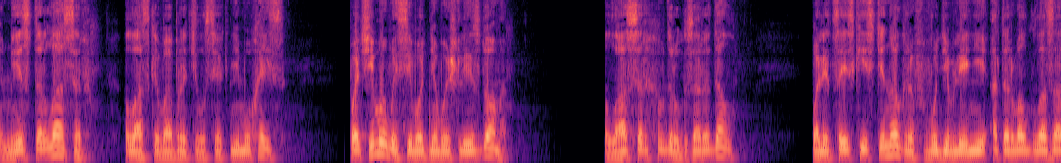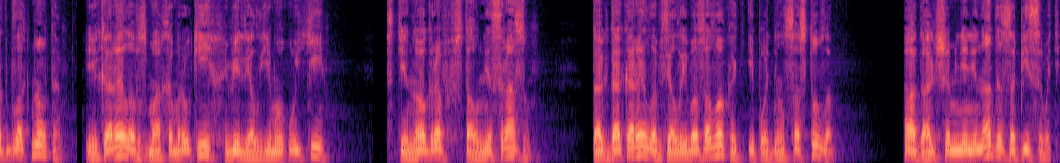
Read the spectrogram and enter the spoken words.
«Мистер Лассер», — ласково обратился к нему Хейс, — «почему вы сегодня вышли из дома?» Лассер вдруг зарыдал. Полицейский стенограф в удивлении оторвал глаза от блокнота, и Карелла взмахом руки велел ему уйти. Стенограф встал не сразу. Тогда Карелла взял его за локоть и поднял со стула. «А дальше мне не надо записывать?»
